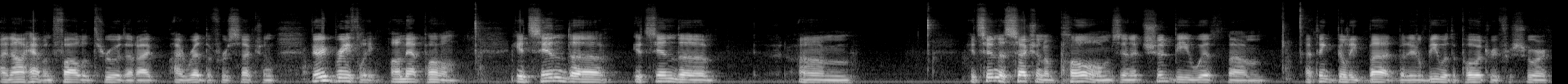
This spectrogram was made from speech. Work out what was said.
I now I haven't followed through that. I, I read the first section very briefly on that poem. It's in the it's in the um, it's in the section of poems, and it should be with um, I think Billy Budd, but it'll be with the poetry for sure.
